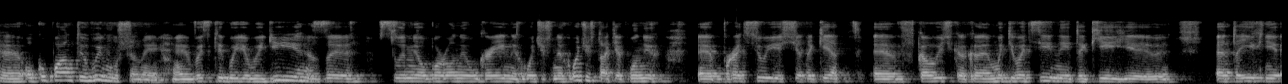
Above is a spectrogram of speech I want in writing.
е, окупанти вимушені вести бойові дії з силами оборони України. Хочеш не хочеш, так як у них е, працює ще таке е, в кавичках мотиваційний такий. Це їхні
